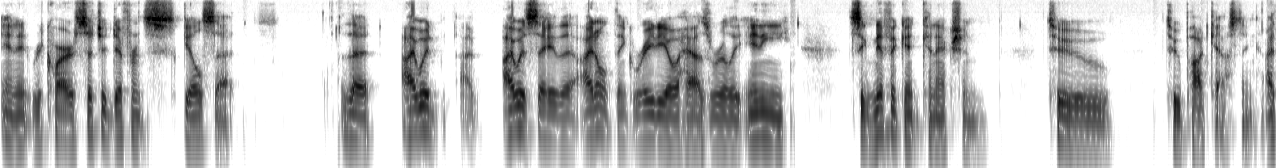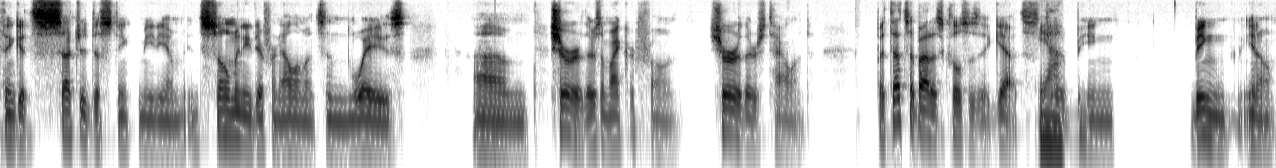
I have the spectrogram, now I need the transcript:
and it requires such a different skill set that I would I, I would say that I don't think radio has really any significant connection to to podcasting. I think it's such a distinct medium in so many different elements and ways. Um, sure, there's a microphone. Sure, there's talent, but that's about as close as it gets Yeah. to being being you know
